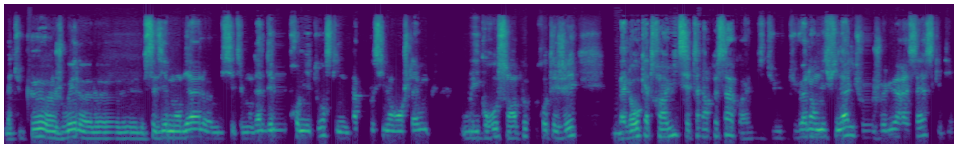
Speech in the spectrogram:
bah, tu peux euh, jouer le, 16e mondial ou le 17e mondial dès le premier tour, ce qui n'est pas possible en Grand Chelem où les gros sont un peu protégés. Bah, L'Euro 88, c'était un peu ça. Quoi. Tu, tu aller en demi-finale, il faut jouer l'URSS, qui était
